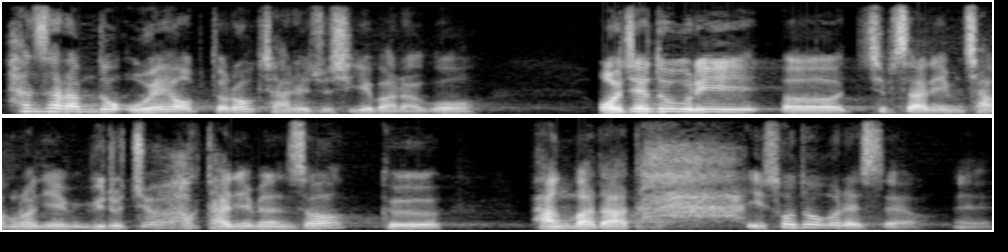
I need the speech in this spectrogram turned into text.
한 사람도 오해 없도록 잘 해주시기 바라고 어제도 우리 어, 집사님 장로님 위로 쭉 다니면서 그 방마다 다 이 소독을 했어요. 예.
